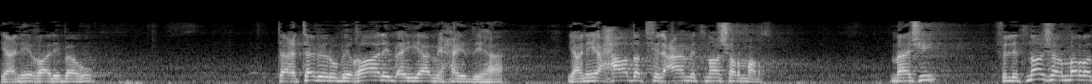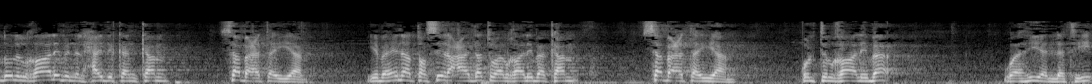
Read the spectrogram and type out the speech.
يعني إيه غالبه؟ تعتبر بغالب أيام حيضها. يعني هي حاضت في العام 12 مرة. ماشي؟ في ال 12 مرة دول الغالب إن الحيض كان كم؟ سبعة أيام. يبقى هنا تصير عادتها الغالبة كم؟ سبعة أيام. قلت الغالبة وهي التي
